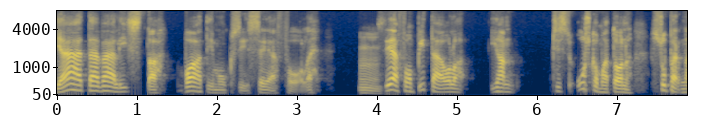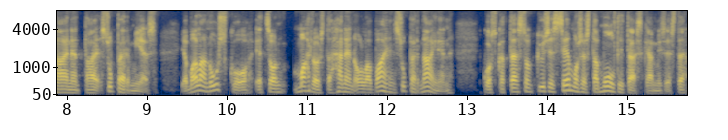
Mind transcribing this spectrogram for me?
jäätävä lista vaatimuksia CFOlle. Mm. CFO pitää olla ihan siis uskomaton supernainen tai supermies. Ja mä alan uskoa, että se on mahdollista hänen olla vain supernainen, koska tässä on kyse semmoisesta multitaskäämisestä,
